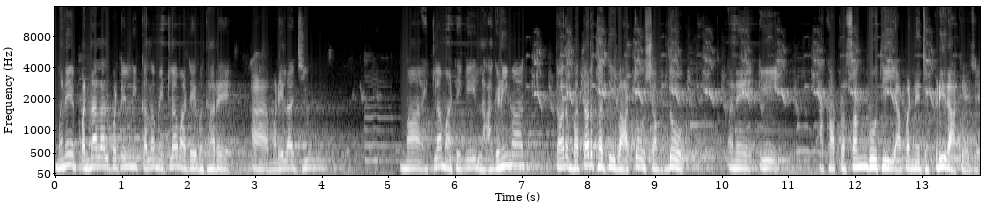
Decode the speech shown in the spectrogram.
મને પન્નાલાલ પટેલની કલમ એટલા માટે વધારે, આ, મળેલા જીવમાં એટલા માટે કે એ લાગણીમાં તરબતર થતી વાતો, શબ્દો અને એ આખા પ્રસંગોથી આપણને જકડી રાખે છે.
